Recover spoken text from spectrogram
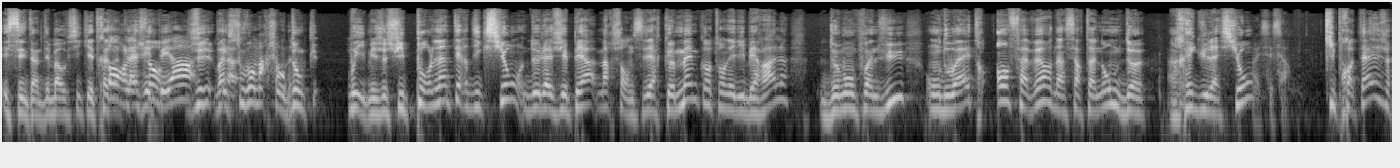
et c'est un débat aussi qui est très Or la GPA est souvent marchande. Donc oui, mais je suis pour l'interdiction de la GPA marchande. C'est-à-dire que même quand on est libéral, de mon point de vue, on doit être en faveur d'un certain nombre de régulations. c'est ça qui protègent,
